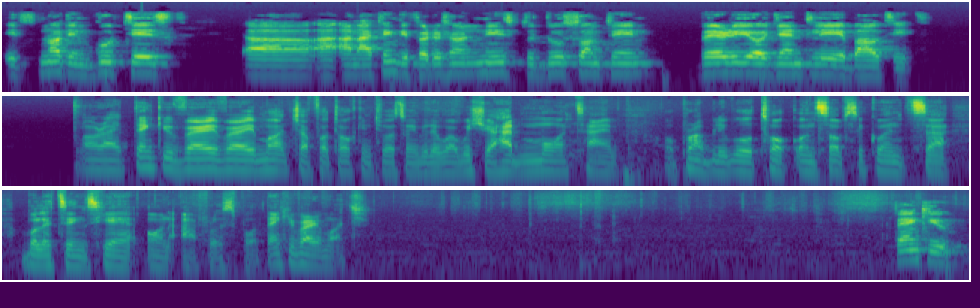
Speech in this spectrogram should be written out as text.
It's not in good taste, uh, and I think the federation needs to do something very urgently about it. All right. Thank you very, very much for talking to us. I wish you had more time, or probably we'll talk on subsequent uh, bulletins here on AfroSport. Thank you very much. Thank you.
